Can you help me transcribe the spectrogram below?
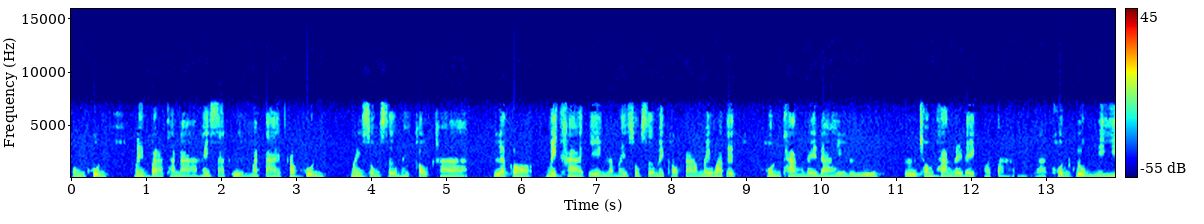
ของคุณ ไม่ปรารถนาให้สัตว์อื่นมาตาย เพราะคุณไม่ส่งเสริมให้เขาฆ่า แล้วก็ไม่ฆ่าเองแล้วไม่ส่งเสริมให้เขาฆ่า ไม่ว่าแต่หนทางใด ๆ หรือ หรือช่องทางใด ๆ ก็ตามนะคนกลุ่มนี้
